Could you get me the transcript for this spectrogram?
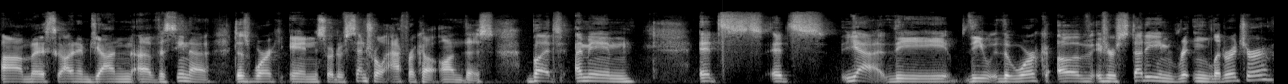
Um, a scholar named Gian uh, does work in sort of Central Africa on this. But I mean, it's it's yeah the the the work of if you're studying written literature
